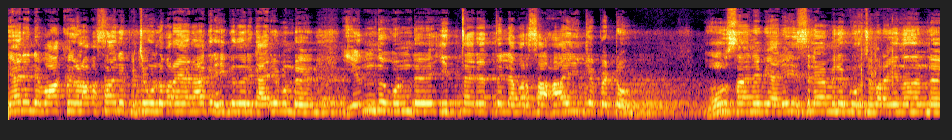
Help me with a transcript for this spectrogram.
ഞാൻ എന്റെ വാക്കുകൾ അവസാനിപ്പിച്ചുകൊണ്ട് പറയാൻ ആഗ്രഹിക്കുന്ന ഒരു കാര്യമുണ്ട്. എന്തുകൊണ്ട് ഇത്തരത്തിൽ അവർ സഹായിക്കപ്പെട്ടു? മൂസ നബി അലൈഹി ഇസ്ലാമിനെ കുറിച്ച് പറയുന്നുണ്ട്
